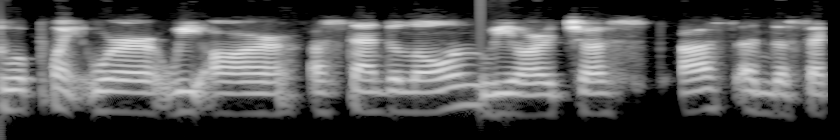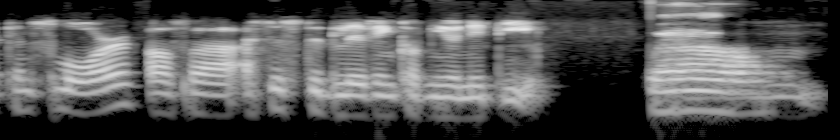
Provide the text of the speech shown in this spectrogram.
to a point where we are a standalone. We are just us on the second floor of a assisted living community. Wow. Um,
